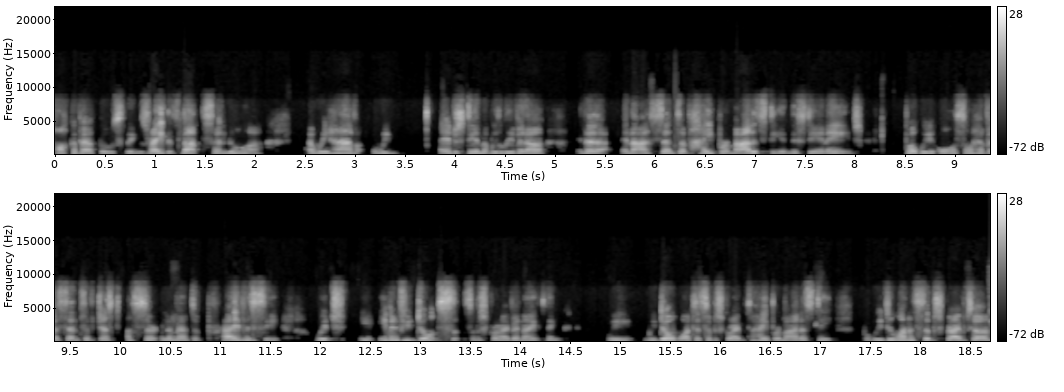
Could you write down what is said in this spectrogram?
talk about those things right it's not sanua and we have we I understand that we live in a in a in a sense of hyper modesty in this day and age, but we also have a sense of just a certain amount of privacy, which even if you don't subscribe, and I think we we don't want to subscribe to hyper modesty, but we do want to subscribe to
